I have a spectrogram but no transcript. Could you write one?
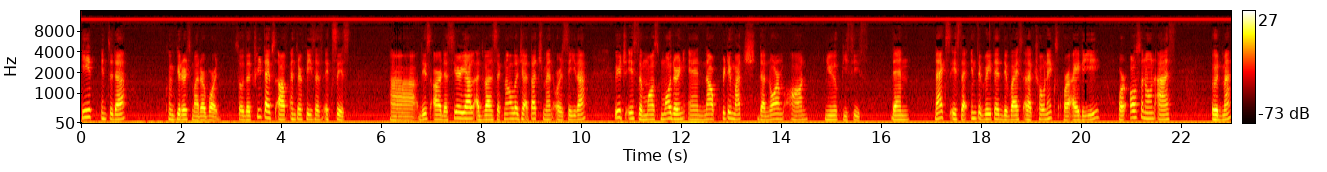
it into the computer's motherboard. So the three types of interfaces exist. Uh, these are the Serial Advanced Technology Attachment or SATA, which is the most modern and now pretty much the norm on new PCs. Then next is the Integrated Device Electronics or IDE or also known as UDMA,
